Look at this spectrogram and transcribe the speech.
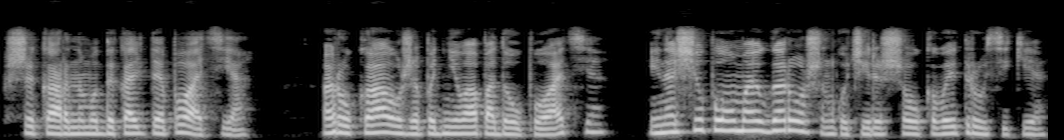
к шикарному декольте платья. Рука уже подняла подол платья и нащупала мою горошинку через шелковые трусики.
